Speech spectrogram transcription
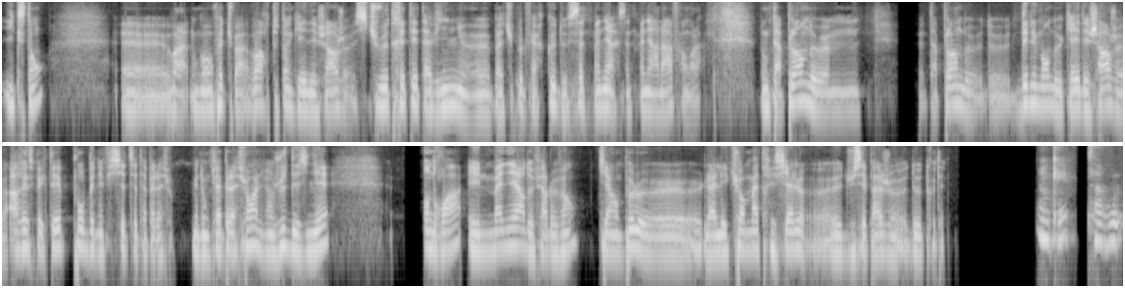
X temps. Euh, voilà, donc en fait, tu vas avoir tout un cahier des charges. Si tu veux traiter ta vigne, bah, tu peux le faire que de cette manière et cette manière-là. Enfin voilà. Donc tu as plein de as plein de, d'éléments de, cahier des charges à respecter pour bénéficier de cette appellation. Mais donc l'appellation, elle vient juste désigner endroit et une manière de faire le vin qui est un peu la lecture matricielle du cépage de l'autre côté. Ok, ça roule.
